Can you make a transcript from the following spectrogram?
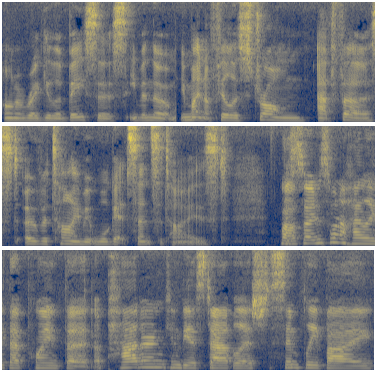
on a regular basis, even though it might not feel as strong at first, over time it will get sensitized. Wow, so I just want to highlight that point that a pattern can be established simply by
